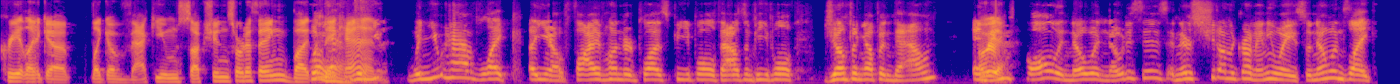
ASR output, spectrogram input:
create like a like a vacuum suction sort of thing, but Well, they yeah. can. When you, when you have like a, you know 500 plus people, thousand people jumping up and down, and Oh, yeah. you fall and no one notices, and there's shit on the ground anyway, so no one's like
